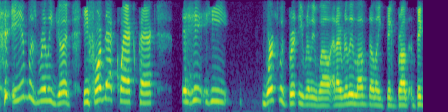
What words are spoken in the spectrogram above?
Ian was really good. He formed that quack pack. He he worked with Britney really well, and I really loved the like big brother, big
